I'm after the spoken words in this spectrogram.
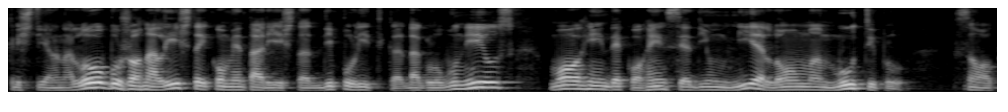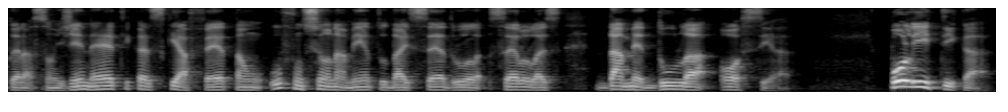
Cristiana Lobo, jornalista e comentarista de política da Globo News, morre em decorrência de um mieloma múltiplo. São alterações genéticas que afetam o funcionamento das células da medula óssea. Política.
